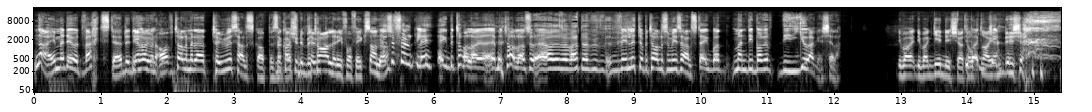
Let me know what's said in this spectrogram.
Nei, men det er jo et verksted. De har jo en avtale med det taueselskapet. Men kan ikke du betale de for å fikse den, da? Ja, selvfølgelig. Jeg betaler, jeg betaler altså, Jeg har vært villig til å betale så mye som helst, bare, men de bare de gjør ikke det. De bare, de bare gidder ikke å De ta bare oppdraget? gidder ikke.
